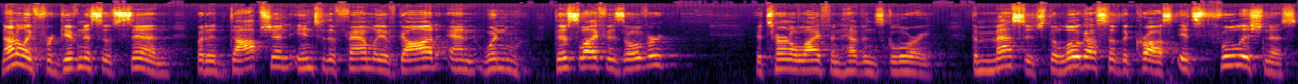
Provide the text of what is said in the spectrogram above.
not only forgiveness of sin, but adoption into the family of God. And when this life is over, eternal life in heaven's glory. The message, the logos of the cross, it's foolishness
